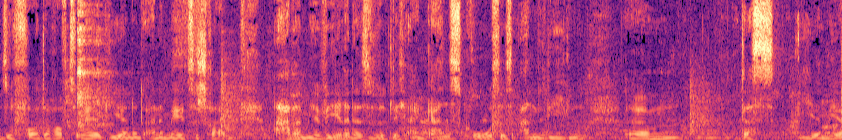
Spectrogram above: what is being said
sofort darauf zu reagieren und eine Mail zu schreiben. Aber mir wäre das wirklich ein ganz großes Anliegen, ähm, dass ihr mir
